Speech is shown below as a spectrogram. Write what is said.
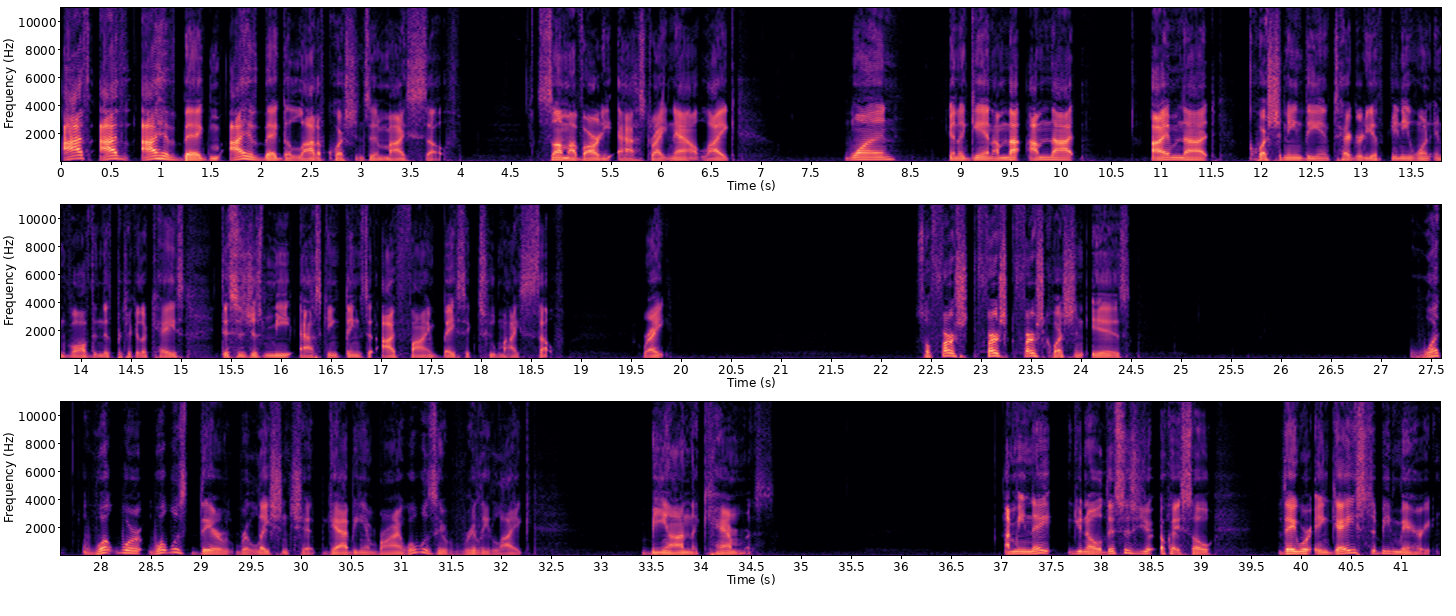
I've I've I have begged I have begged a lot of questions in myself. Some I've already asked right now. Like one, and again, I'm not I'm not I'm not questioning the integrity of anyone involved in this particular case. This is just me asking things that I find basic to myself. Right? So first first first question is what what were what was their relationship, Gabby and Brian? What was it really like beyond the cameras? I mean, they, you know, this is your okay, so they were engaged to be married.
